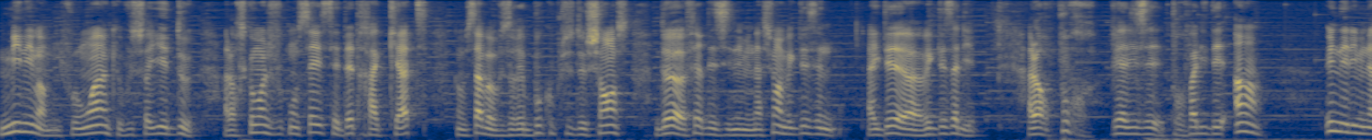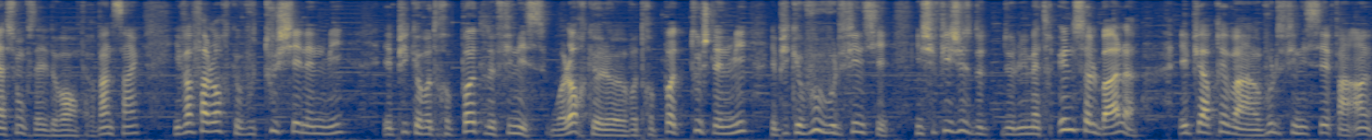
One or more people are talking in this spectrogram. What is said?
minimum. Il faut au moins que vous soyez deux. Alors ce que moi je vous conseille, c'est d'être à 4. Comme ça, bah, vous aurez beaucoup plus de chances de faire des éliminations euh, avec des alliés. Alors pour réaliser, pour valider un, une élimination, vous allez devoir en faire 25. Il va falloir que vous touchiez l'ennemi et puis que votre pote le finisse. Ou alors que votre pote touche l'ennemi et puis que vous, vous le finissiez. Il suffit juste de lui mettre une seule balle et puis après, ben, vous le finissez, enfin,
